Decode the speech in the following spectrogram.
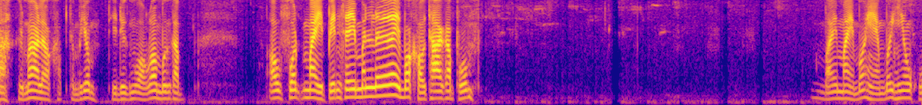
มาขึ้นมาแล้วครับท่านผู้ชมที่ดึงออกล้อมเบิ้งครับ เอาฟดใหม่เป็นใส่มันเลยบ่เขาทาครับผม ใบใหม่บ่แห้งบ่เหี่ยวขู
